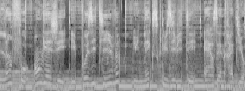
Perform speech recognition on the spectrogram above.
L'info engagée et positive, une exclusivité RZN Radio.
